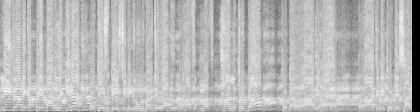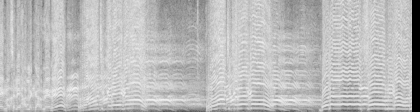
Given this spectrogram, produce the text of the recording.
ਲੀਡਰਾਂ ਦੇ ਕੱਪੜੇ ਪਾੜਨ ਲੱਗੀ ਨਾ, ਉੱਥੇ ਇਸ ਦੇਸ਼ 'ਚ ਵੀ ਕਾਨੂੰਨ ਬਣ ਜਾਊਗਾ। ਪਰ ਹੱਸ- ਹੱਲ ਤੁਹਾਡਾ ਤੁਹਾਡਾ ਰਾਜ ਹੈ। ਰਾਜ ਨੇ ਤੁਹਾਡੇ ਸਾਰੇ ਮਸਲੇ ਹੱਲ ਕਰਨੇ ਨੇ। ਰਾਜ ਕਰੇਗਾ ਰਾਜ ਕਰੇਗਾ ਬੋਲੇ ਸੋ ਨਿਹਾਲ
